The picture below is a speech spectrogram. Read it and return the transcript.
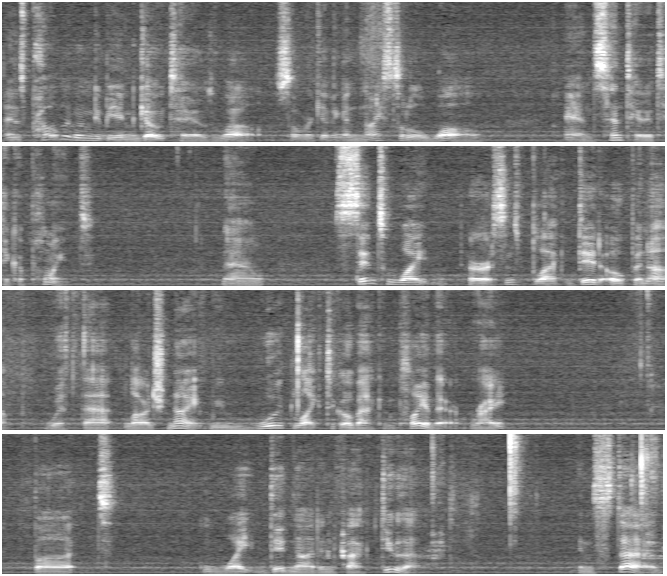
and it's probably going to be in Gote as well, so we're giving a nice little wall, and Sente to take a point. Now, since white, or since black did open up with that large knight, we would like to go back and play there, right? But white did not in fact do that. Instead,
